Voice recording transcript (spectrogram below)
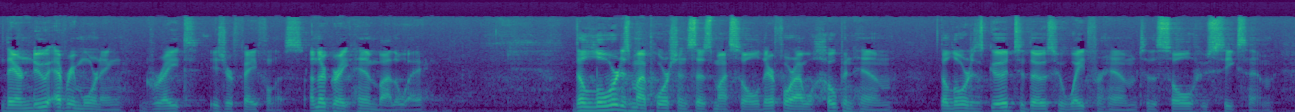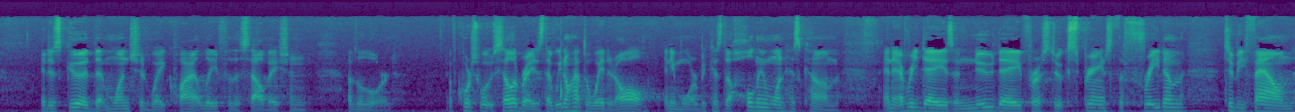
They are new every morning. Great is your faithfulness. Another great hymn, by the way. The Lord is my portion, says my soul. Therefore, I will hope in him. The Lord is good to those who wait for him, to the soul who seeks him. It is good that one should wait quietly for the salvation of the Lord. Of course, what we celebrate is that we don't have to wait at all anymore because the Holy One has come. And every day is a new day for us to experience the freedom to be found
